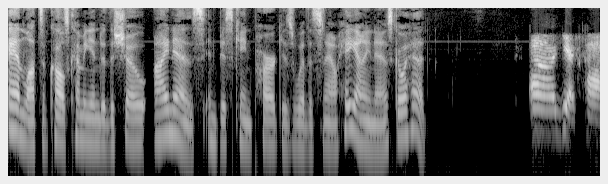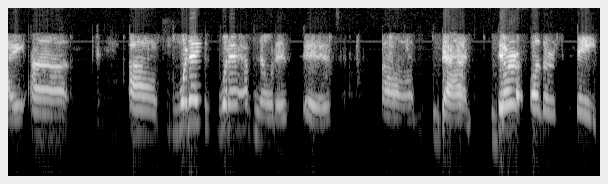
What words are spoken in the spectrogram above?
And lots of calls coming into the show. Inez in Biscayne Park is with us now. Hey, Inez, go ahead. Uh, yes, hi. Uh, uh, what I what I have noticed is um, that there are other states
